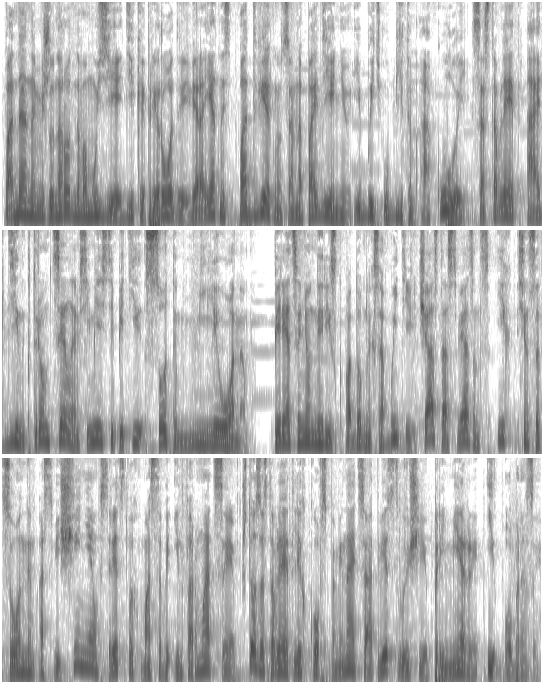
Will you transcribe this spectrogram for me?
По данным Международного музея дикой природы, вероятность подвергнуться нападению и быть убитым акулой составляет 1 к 3,75 миллионам. Переоцененный риск подобных событий часто связан с их сенсационным освещением в средствах массовой информации, что заставляет легко вспоминать соответствующие примеры и образы.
